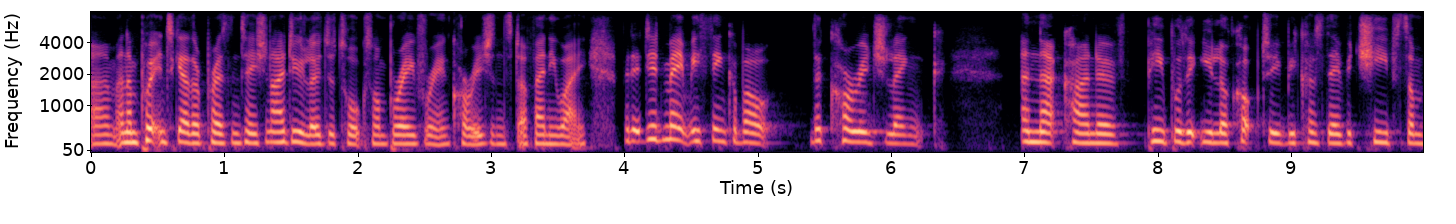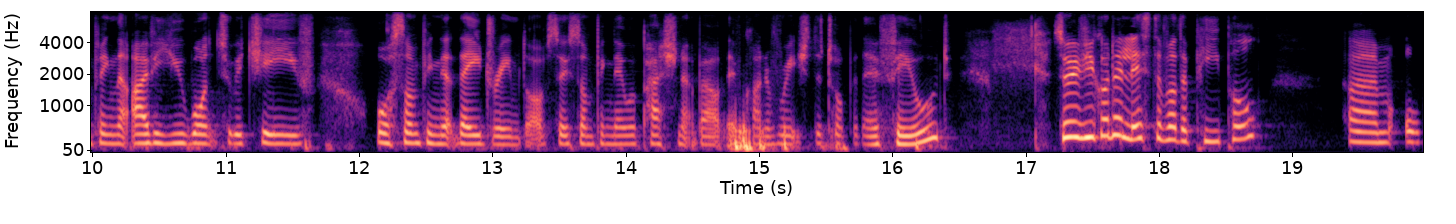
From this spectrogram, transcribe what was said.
Um, and I'm putting together a presentation. I do loads of talks on bravery and courage and stuff anyway. But it did make me think about the courage link and that kind of people that you look up to because they've achieved something that either you want to achieve or something that they dreamed of. So something they were passionate about. They've kind of reached the top of their field. So if you've got a list of other people? Um, or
